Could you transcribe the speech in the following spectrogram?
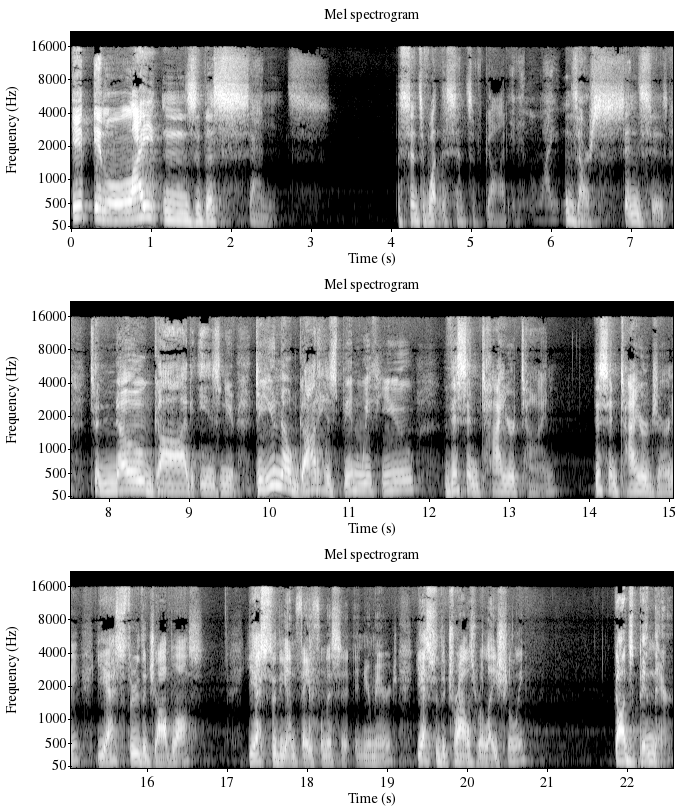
it enlightens the sense. The sense of what? The sense of God. It enlightens our senses to know God is near. Do you know God has been with you this entire time, this entire journey? Yes, through the job loss. Yes, through the unfaithfulness in your marriage. Yes, through the trials relationally. God's been there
